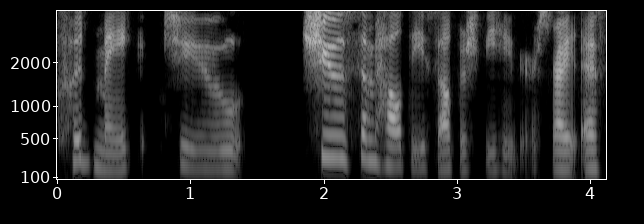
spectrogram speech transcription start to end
could make to choose some healthy selfish behaviors, right? If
